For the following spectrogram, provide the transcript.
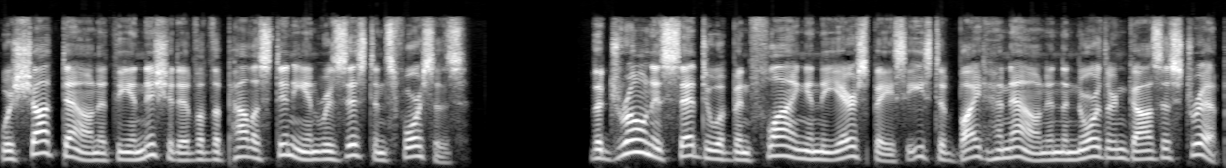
was shot down at the initiative of the Palestinian resistance forces. The drone is said to have been flying in the airspace east of Beit Hanoun in the northern Gaza Strip.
